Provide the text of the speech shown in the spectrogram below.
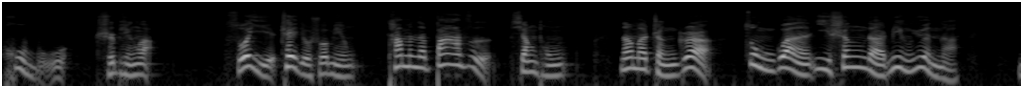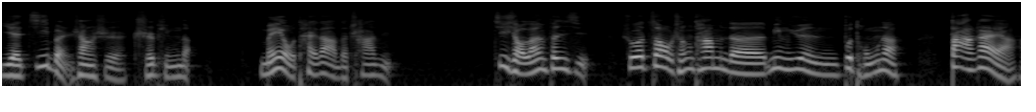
互补持平了，所以这就说明他们的八字相同，那么整个。纵贯一生的命运呢，也基本上是持平的，没有太大的差距。纪晓岚分析说，造成他们的命运不同呢，大概啊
